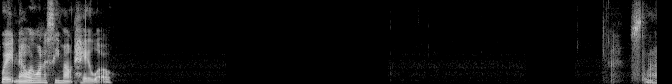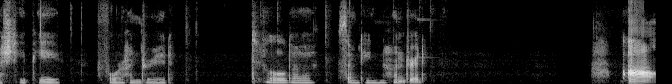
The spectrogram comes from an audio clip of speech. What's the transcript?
wait, now I want to see Mount Halo. Slash TP 400 tilde 1700. Ah.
